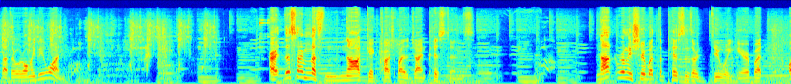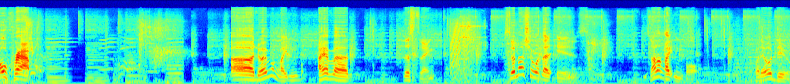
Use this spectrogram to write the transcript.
Thought there would only be one. Alright, this time let's not get crushed by the giant pistons. Not really sure what the pistons are doing here, but... Oh crap! Uh, do I have a lightning... I have a this thing. Still not sure what that is. It's not a lightning bolt, but it'll do.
